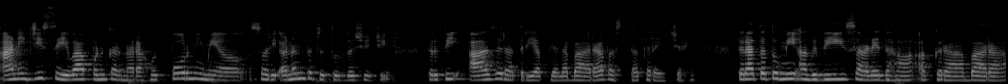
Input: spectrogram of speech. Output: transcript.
आणि जी सेवा आपण करणार आहोत पौर्णिमे सॉरी अनंत चतुर्दशीची तर ती आज रात्री आपल्याला बारा वाजता करायची आहे. तर आता तुम्ही अगदी साडेदहा अकरा बारा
